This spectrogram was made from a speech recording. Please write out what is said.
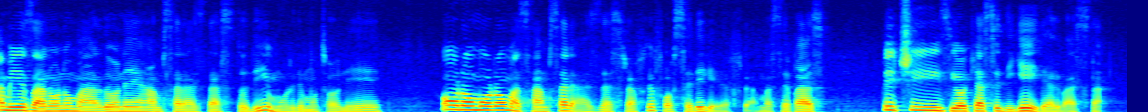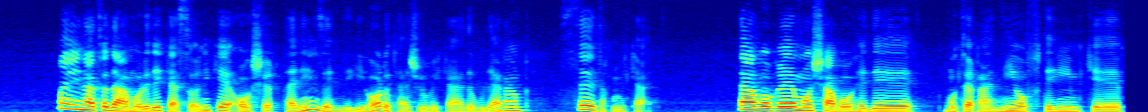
همه زنان و مردان همسر از دست داده مورد مطالعه. آرام آرام از همسر از دست رفته فاصله گرفتم و سپس به چیز یا کس دیگه ای دل بستم و این حتی در مورد کسانی که عاشقترین زندگی ها رو تجربه کرده بودنم صدق می‌کرد. در واقع ما شواهد متقنی یافتیم که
